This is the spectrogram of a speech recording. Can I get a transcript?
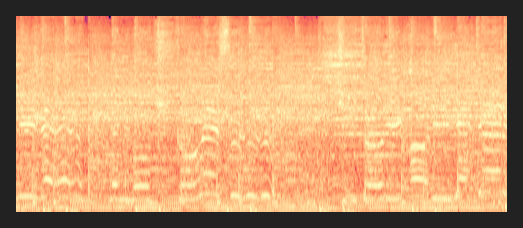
にで何も聞こえず一人怯えてる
